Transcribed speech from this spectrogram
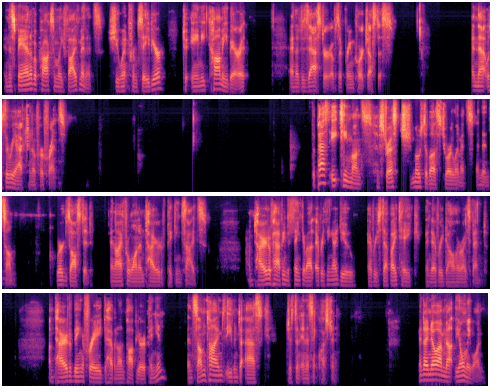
In the span of approximately five minutes, she went from savior to Amy Coney Barrett and a disaster of Supreme Court justice. And that was the reaction of her friends. The past 18 months have stretched most of us to our limits and then some. We're exhausted, and I, for one, am tired of picking sides. I'm tired of having to think about everything I do, every step I take, and every dollar I spend. I'm tired of being afraid to have an unpopular opinion, and sometimes even to ask just an innocent question. And I know I'm not the only one,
